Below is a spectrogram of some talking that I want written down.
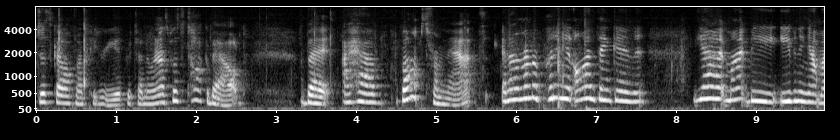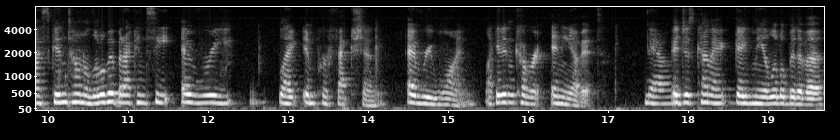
just got off my period, which I know we're not supposed to talk about, but I have bumps from that, and I remember putting it on, thinking, yeah, it might be evening out my skin tone a little bit, but I can see every like imperfection, every one. Like it didn't cover any of it. yeah. It just kind of gave me a little bit of a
